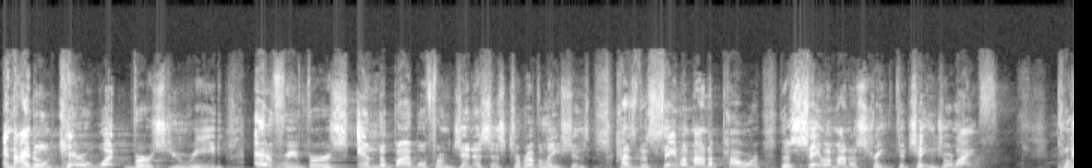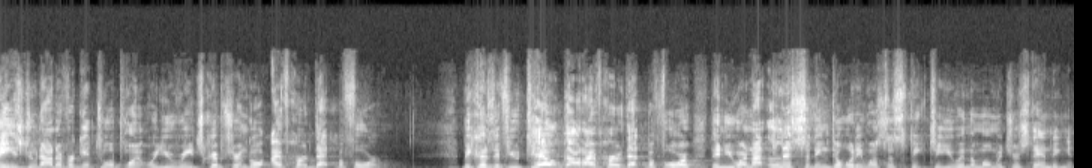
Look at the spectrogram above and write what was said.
And I don't care what verse you read, every verse in the Bible, from Genesis to Revelations, has the same amount of power, the same amount of strength to change your life. Please do not ever get to a point where you read scripture and go, I've heard that before. Because if you tell God, I've heard that before, then you are not listening to what He wants to speak to you in the moment you're standing in.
